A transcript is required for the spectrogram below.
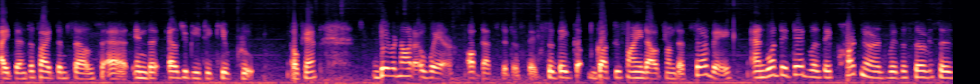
identified themselves uh, in the LGBTQ group. Okay? They were not aware of that statistic. So they got to find out from that survey. And what they did was they partnered with the Services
